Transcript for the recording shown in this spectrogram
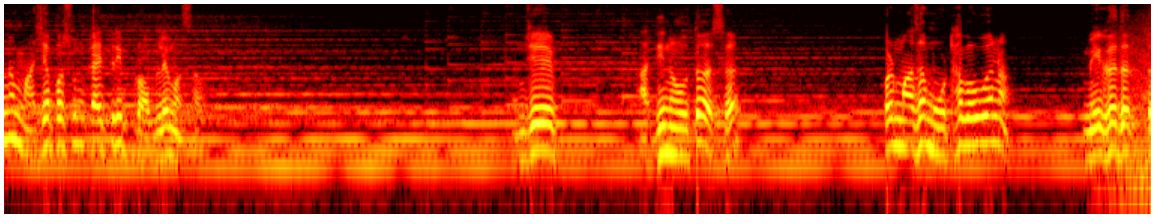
ना माझ्यापासून काहीतरी प्रॉब्लेम आधी नव्हतं असं, पण भाऊ आहे ना, मेघदत्त.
